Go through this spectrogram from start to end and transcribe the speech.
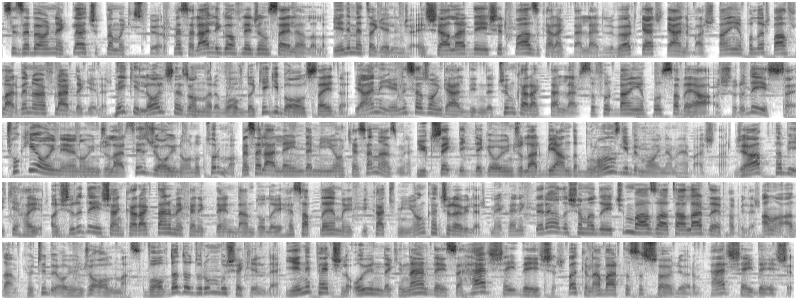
Size bir örnekle açıklamak istiyorum. Mesela League of Legends'ı ele alalım. Yeni meta gelince eşyalar değişir, bazı karakterler rework yer yani baştan yapılır, bufflar ve nerfler de gelir. Peki LoL sezonları WoW'daki gibi olsaydı, yani yeni sezon geldiğinde tüm karakterler sıfırdan yapılsa veya aşırı değişse, çok iyi oynayan oyuncular sizce oyunu unutur mu? Mesela lane'de minyon kesemez mi? Yüksek ligdeki oyuncular bir anda bronz gibi mi oynamaya başlar? Cevap tabii ki hayır. Aşırı değişen karakter mekaniklerinden dolayı hesaplayamayıp birkaç milyon kaçırabilir. Mekaniklere alışamadığı için bazı hatalar da yapabilir. Ama adam kötü bir oyuncu olmaz. WoW'da da durum bu şekilde. Yeni patchle oyundaki neredeyse her şey değişir. Bakın abartısız söylüyorum. Her şey değişir.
